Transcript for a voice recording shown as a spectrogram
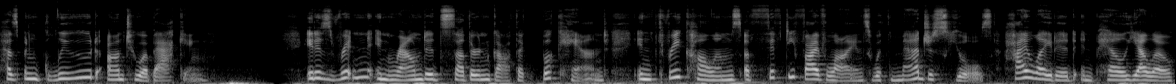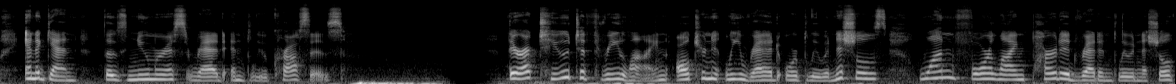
has been glued onto a backing, it is written in rounded Southern Gothic bookhand in three columns of 55 lines with majuscules highlighted in pale yellow, and again, those numerous red and blue crosses. There are two to three line, alternately red or blue initials, one four line parted red and blue initial,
